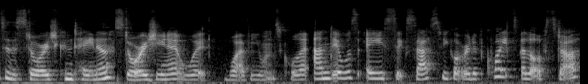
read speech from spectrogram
to the storage container, storage unit, whatever you want to call it, and it was a success. We got rid of quite a lot of stuff.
